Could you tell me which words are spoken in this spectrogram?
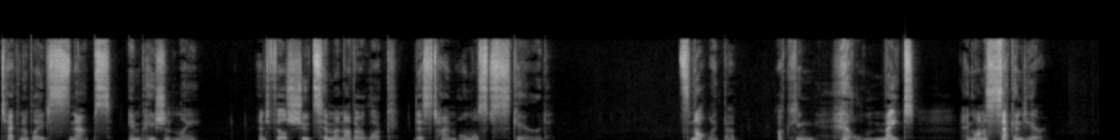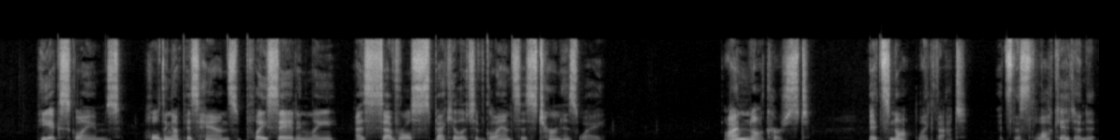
Technoblade snaps impatiently and Phil shoots him another look, this time almost scared. It's not like that. Fucking hell, mate! Hang on a second here! He exclaims, holding up his hands placatingly as several speculative glances turn his way. I'm not cursed. It's not like that. It's this locket and it.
